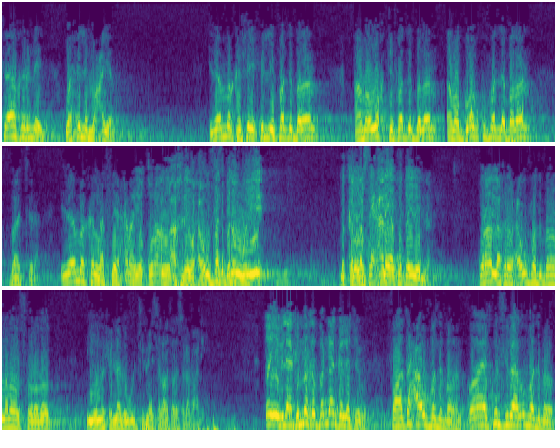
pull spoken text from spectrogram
Fii akhiri leyl waa xilli mucayan idan marka shay xilli fadli badan ama wakti fadli badan ama goob ku fadli badan baa jira. Idan marka la seexanayo qur'aan la akhriyo waxaa ugu fadli badan weeye. Marka la seexanayaan ku qaydayna qur'aan la akhriyo waxaa ugu fadli badan labada suuradood iyo wixii nabigu u jiray salawatu waslamu calayh ayib laakiin marka banaanka la joogo faatixa u fadli badan oo aayad kursigaaga u fadli badan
